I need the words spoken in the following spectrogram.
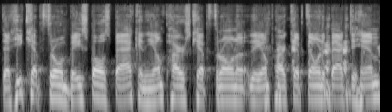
That he kept throwing baseballs back, and the umpires kept throwing. The umpire kept throwing it back to him,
